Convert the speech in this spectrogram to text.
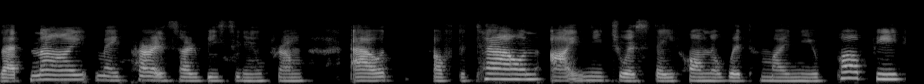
that night. My parents are visiting from out of the town. I need to stay home with my new puppy.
